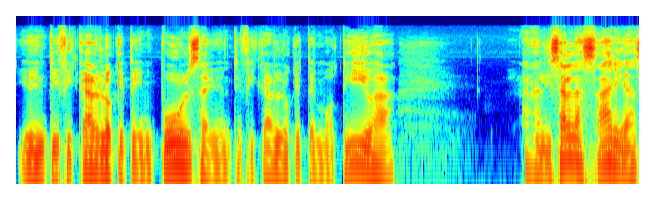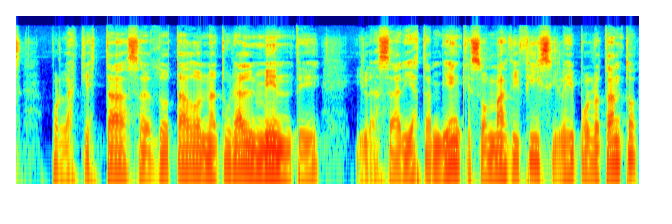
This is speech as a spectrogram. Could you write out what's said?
identificar lo que te impulsa, identificar lo que te motiva, analizar las áreas por las que estás dotado naturalmente y las áreas también que son más difíciles y por lo tanto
